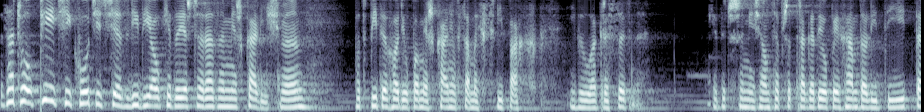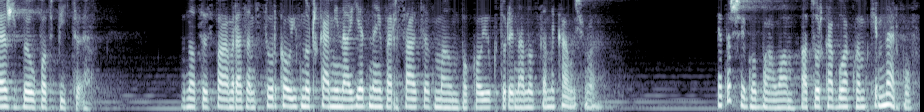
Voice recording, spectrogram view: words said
Zaczął pić i kłócić się z Lidią, kiedy jeszcze razem mieszkaliśmy. Podpity chodził po mieszkaniu w samych slipach i był agresywny. Kiedy trzy miesiące przed tragedią pojechałam do Lidii, też był podpity. W nocy spałam razem z córką i wnuczkami na jednej wersalce w małym pokoju, który na noc zamykałyśmy. Ja też się go bałam, a córka była kłębkiem nerwów.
